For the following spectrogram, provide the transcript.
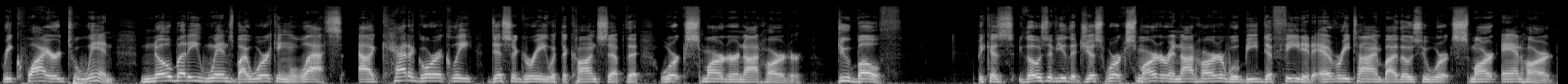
required to win. Nobody wins by working less. I categorically disagree with the concept that work smarter, not harder. Do both because those of you that just work smarter and not harder will be defeated every time by those who work smart and hard.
